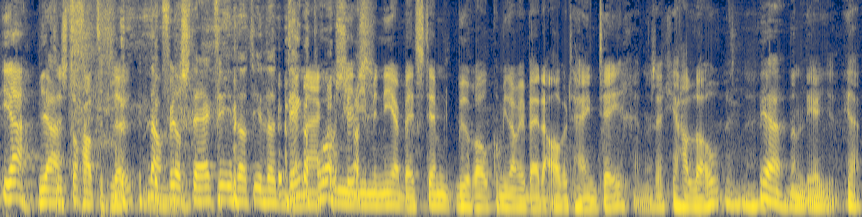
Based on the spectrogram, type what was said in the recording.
Ja, Ja. het is toch altijd leuk. Nou, veel sterkte in dat, in dat Daarna kom je denkproces. die meneer bij het stembureau kom je dan weer bij de Albert Heijn tegen. En dan zeg je hallo. En, eh, Ja. Dan leer je. Ja.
